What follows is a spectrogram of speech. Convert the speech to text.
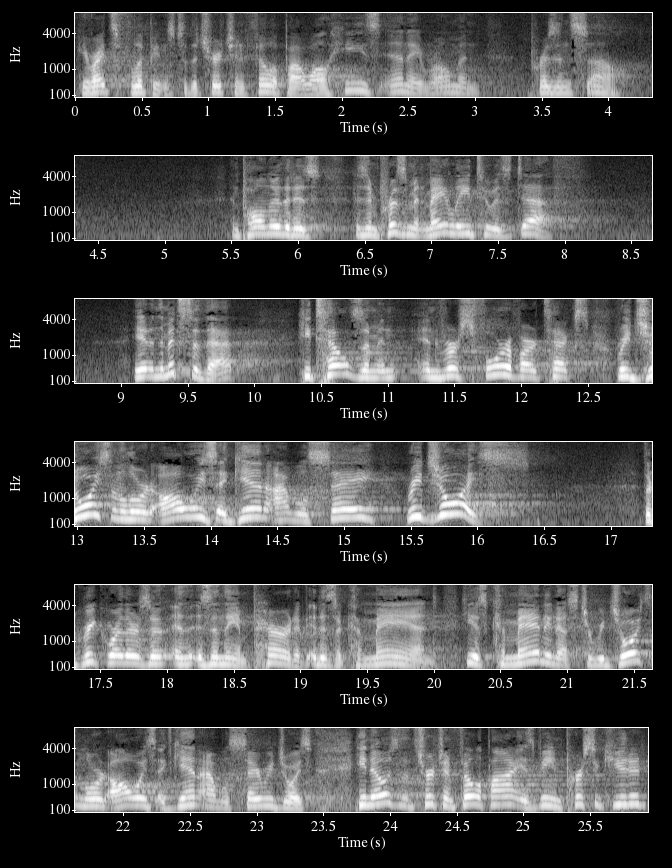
he writes Philippians to the church in Philippi while he's in a Roman prison cell. And Paul knew that his, his imprisonment may lead to his death. Yet in the midst of that, he tells them in, in verse 4 of our text, Rejoice in the Lord always. Again, I will say, Rejoice. The Greek word there is is in the imperative. It is a command. He is commanding us to rejoice in the Lord always. Again, I will say rejoice. He knows that the church in Philippi is being persecuted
